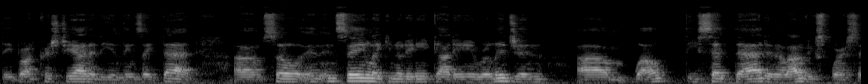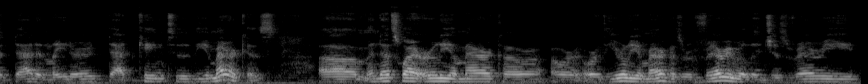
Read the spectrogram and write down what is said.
they brought Christianity and things like that. Um, so in, in saying like you know they need God they need religion um, well he said that and a lot of explorers said that and later that came to the Americas um, and that's why early America or, or, or, the early Americas were very religious, very,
